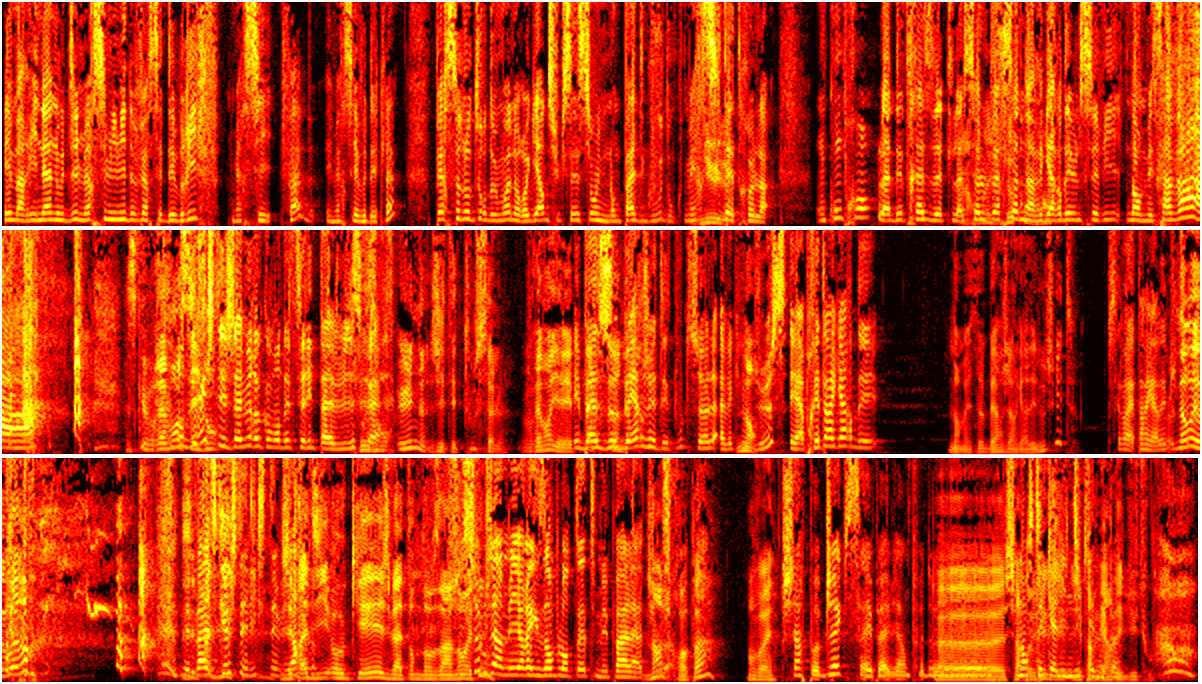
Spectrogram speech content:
Et Marina nous dit merci Mimi de faire ces débriefs, merci Fab et merci à vous d'être là. Personne autour de moi ne regarde Succession, ils n'ont pas de goût, donc merci d'être là. On comprend la détresse d'être la Alors seule moi, personne à regarder une série. Non mais ça va. Parce que vraiment, On dirait que saison, je t'ai jamais recommandé de série de ta vie, saison frère. 1, j'étais tout seul. Vraiment, il y avait Et bah The personne. Bear, j'étais toute seule avec. Nodius et après t'as regardé. Non, mais The Bear, j'ai regardé tout de suite. C'est vrai, t'as regardé. tout de Non, mais vraiment. Mais J'ai parce que dit- je t'ai dit que c'était J'ai bien. pas dit, ok, je vais attendre dans un Je an suis et sûr que j'ai un meilleur exemple en tête, mais pas là. tu Non, vois. je crois pas. En vrai. Sharp Object, ça avait pas bien un peu de. Euh, Sharp non, c'était j'ai- Kalindi J'ai pas regardé pas. du tout.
